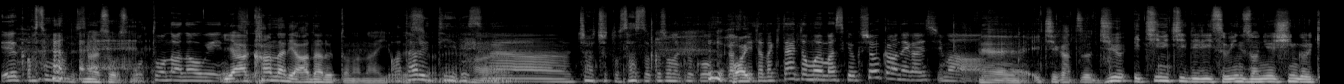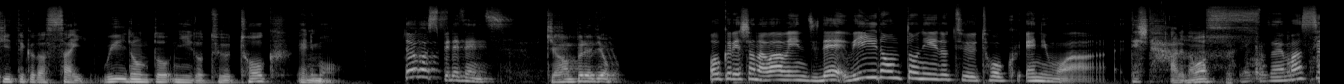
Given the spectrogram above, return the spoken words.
えあそうなんですねはいそうですね大人なウィンズいやかなりアダルトな内容アですよね。ダルティーですね、はじゃあちょっと早速その曲を聴かせていただきたいと思います、曲紹介お願いします、えー、1月11日リリース w-inds. のニューシングル聴いてください。We don't need to talk anymore。ロゴス presents Camp Radio。お送りしたのは w-inds. で We don't need to talk anymore でしたありがとうございますありがとうございます。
